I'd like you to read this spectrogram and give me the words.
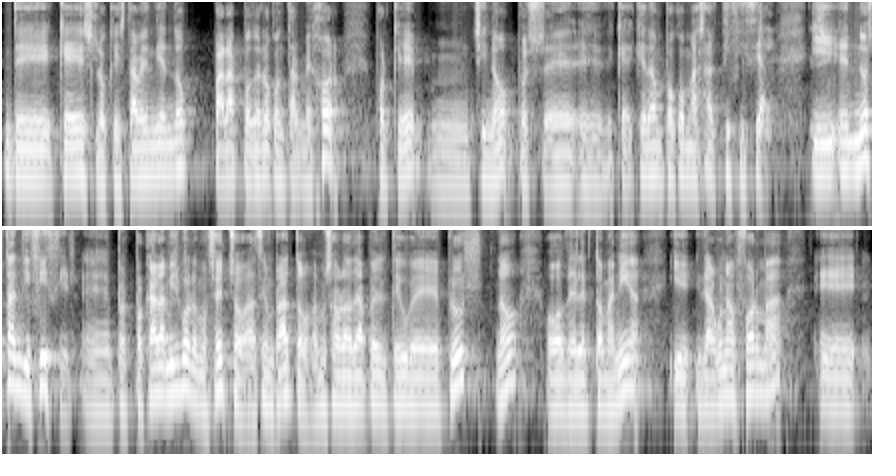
de qué es lo que está vendiendo para poderlo contar mejor, porque mm, si no, pues eh, eh, queda un poco más artificial. Y eh, no es tan difícil, pues porque ahora mismo lo hemos hecho hace un rato, hemos hablado de Apple TV Plus, ¿no? O de Leptomanía, y de alguna forma eh,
